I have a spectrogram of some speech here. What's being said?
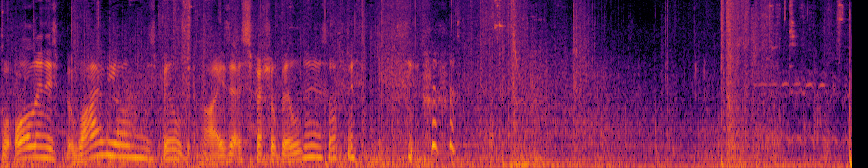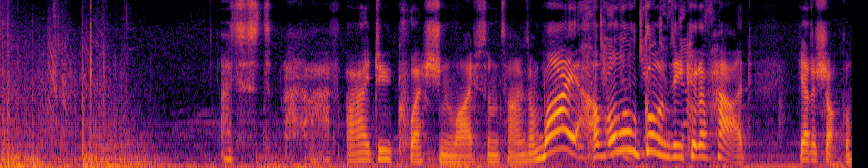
We're all in this, why are we all in this building? Like, is it a special building or something? I just, I do question life sometimes. And why, of all guns he could have had, he had a shotgun.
